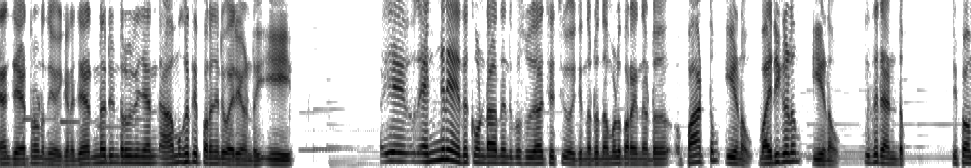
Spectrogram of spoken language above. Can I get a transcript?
ഞാൻ ചേട്ടനോടൊന്ന് ചോദിക്കണം ചേട്ടന്റെ ഒരു ഇന്റർവ്യൂവിൽ ഞാൻ ആമുഖത്തിൽ പറഞ്ഞൊരു വരിയുണ്ട് ഈ എങ്ങനെയാണ് എങ്ങനെയാ ഇതൊക്കെ ഉണ്ടാകുന്നത് ഇപ്പോൾ സുജാ ചേച്ചി ചോദിക്കുന്നുണ്ട്. നമ്മൾ പറയുന്നുണ്ട് പാട്ടും ഈണവും വരികളും ഈണവും. ഇത് രണ്ടും. ഇപ്പം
